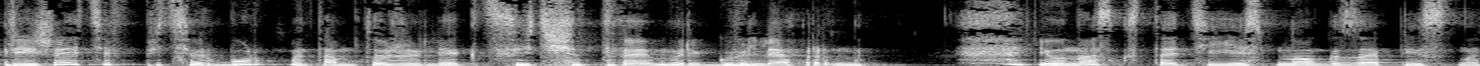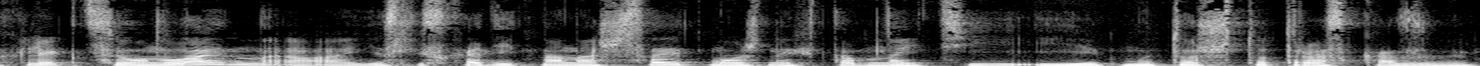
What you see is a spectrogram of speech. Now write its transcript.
Приезжайте в Петербург, мы там тоже лекции читаем регулярно. И у нас, кстати, есть много записанных лекций онлайн. А если сходить на наш сайт, можно их там найти, и мы тоже что-то рассказываем.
